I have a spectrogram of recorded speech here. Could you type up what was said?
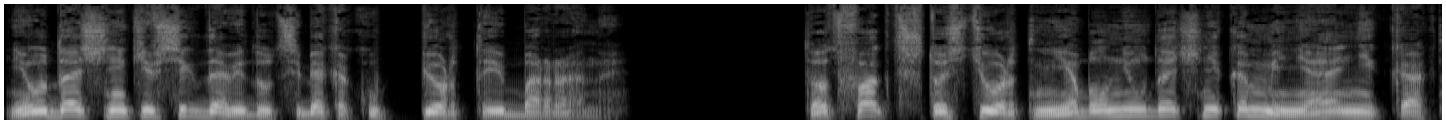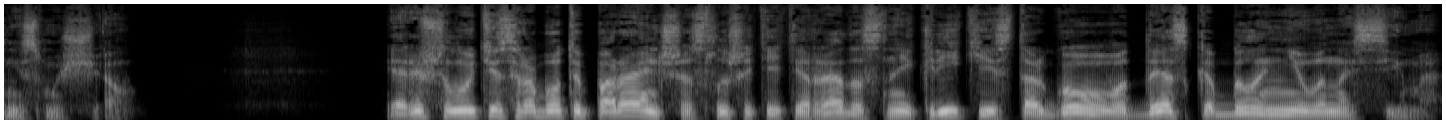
Неудачники всегда ведут себя как упертые бараны. Тот факт, что Стюарт не был неудачником, меня никак не смущал. Я решил уйти с работы пораньше, слышать эти радостные крики из торгового деска было невыносимо.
